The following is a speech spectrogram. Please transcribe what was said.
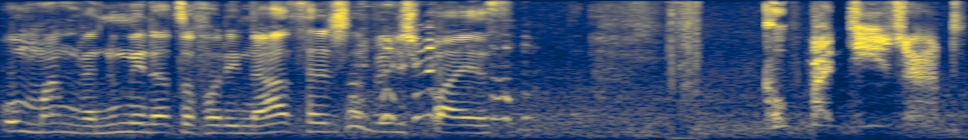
oh Mann, wenn du mir das so vor die Nase hältst, dann will ich beißen. Guck mein T-Shirt.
